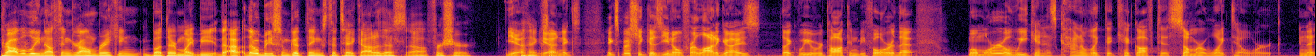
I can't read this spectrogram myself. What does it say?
probably nothing groundbreaking, but there might be there will be some good things to take out of this uh, for sure. Yeah, I think yeah, so. and ex- especially because you know, for a lot of guys, like we were talking before, that Memorial Weekend is kind of like the kickoff to summer whitetail work. And I,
